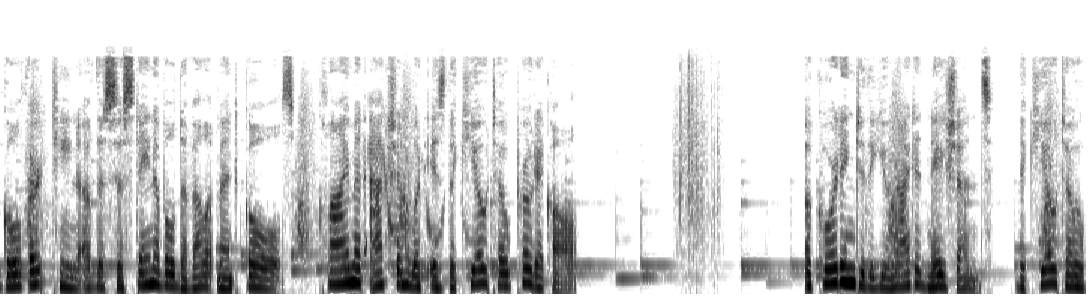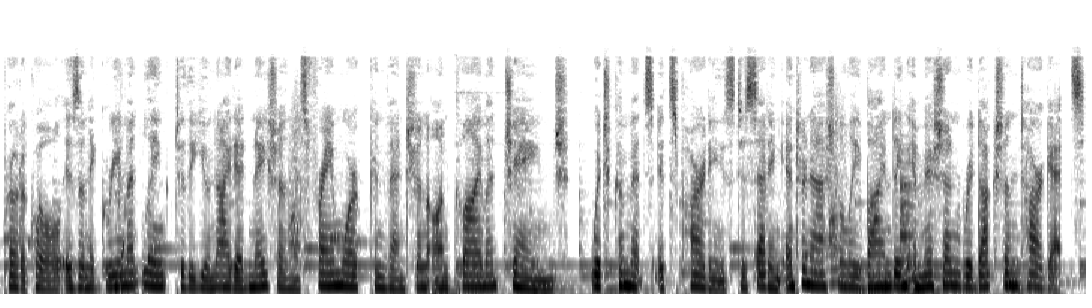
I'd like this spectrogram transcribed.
Goal 13 of the Sustainable Development Goals, Climate Action What is the Kyoto Protocol? According to the United Nations, the Kyoto Protocol is an agreement linked to the United Nations Framework Convention on Climate Change, which commits its parties to setting internationally binding emission reduction targets.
